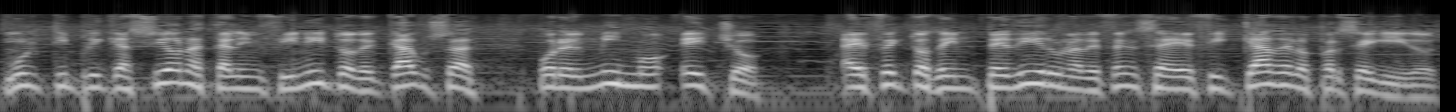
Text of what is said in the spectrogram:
Multiplicación hasta el infinito de causas por el mismo hecho a efectos de impedir una defensa eficaz de los perseguidos.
